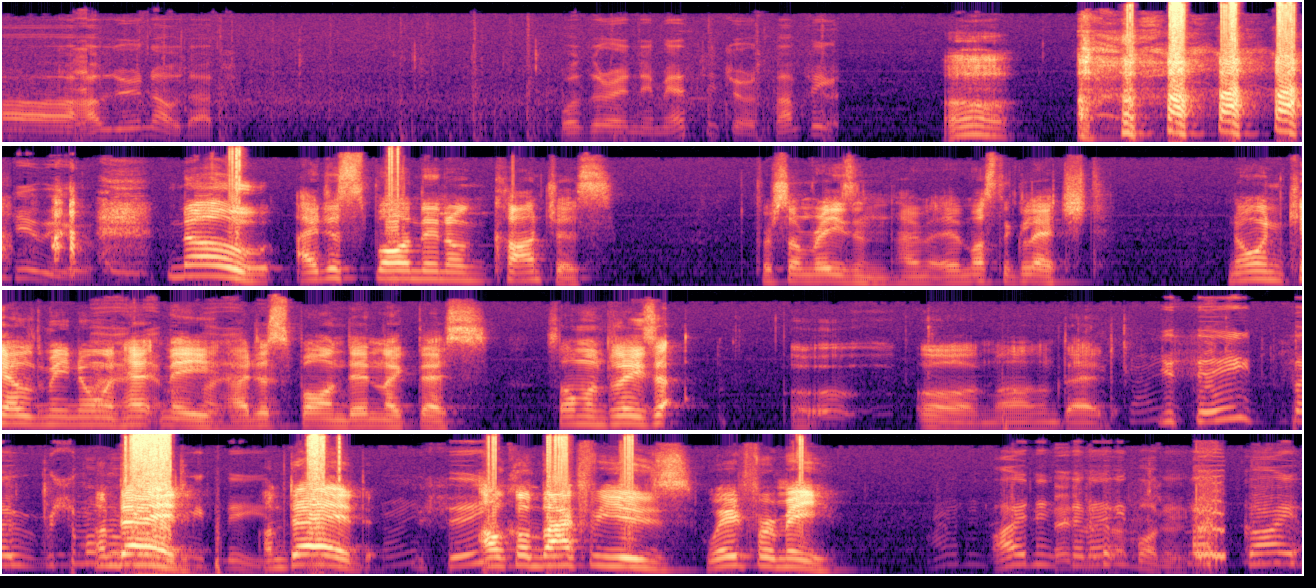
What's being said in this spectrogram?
uh, how do you know that? Was there any message or something? Oh! Kill you. no! I just spawned in unconscious. For some reason. I, it must have glitched. No one killed me, no Oh, one yeah, hit me. I just spawned in like this. Someone please. uh, Oh, oh man, I'm dead. You see? So, someone I'm dead! Me. I'm dead! You see? I'll come back for yous. Wait for me. I didn't Let's kill anybody. Look, guy,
